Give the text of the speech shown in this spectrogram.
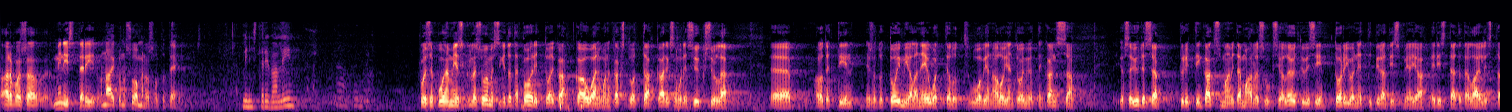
arvoisa ministeri on aikonut Suomen osalta tehdä? Kyllä Suomessakin tätä pohdittu aika kauan. Vuonna 2008 vuoden syksyllä ää, aloitettiin niin sanotut toimialaneuvottelut luovien alojen toimijoiden kanssa, jossa yhdessä pyrittiin katsomaan, mitä mahdollisuuksia löytyisi, torjua nettipiratismia ja edistää tätä laillista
